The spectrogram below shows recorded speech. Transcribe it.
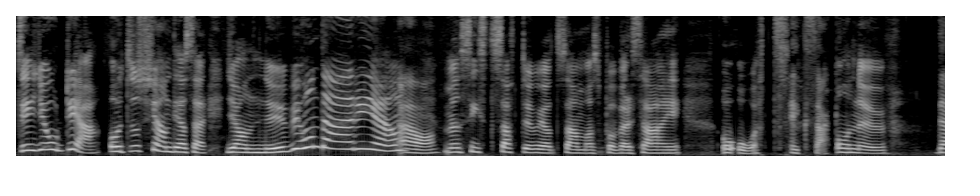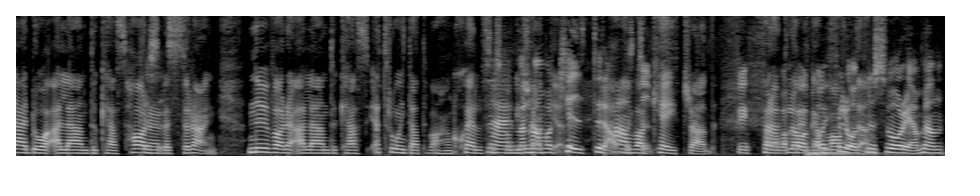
Det gjorde jag. Och då kände jag så här, ja nu är hon där igen. Ja. Men sist satt du och jag tillsammans på Versailles och åt. Exakt. Och nu, Där då Alain Ducasse har en Precis. restaurang. Nu var det Alain Ducasse, jag tror inte att det var han själv som Nej, stod i men köket. han var caterad, Han var typ. caterad. fy För att laga sjukt. Oj förlåt, maten. nu svor jag. Men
